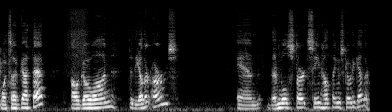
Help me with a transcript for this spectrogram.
Once I've got that, I'll go on to the other arms and then we'll start seeing how things go together.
